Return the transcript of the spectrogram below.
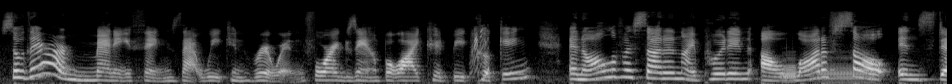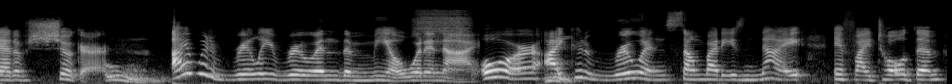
So there are many things that we can ruin. For example, I could be cooking and all of a sudden I put in a lot of salt instead of sugar. I would really ruin the meal, wouldn't I? Or I hmm. could ruin somebody's night if I told them,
